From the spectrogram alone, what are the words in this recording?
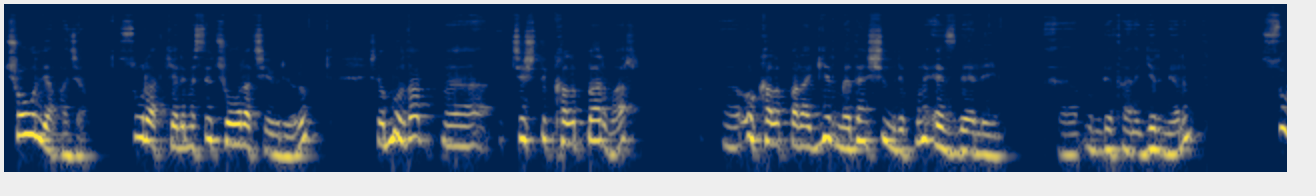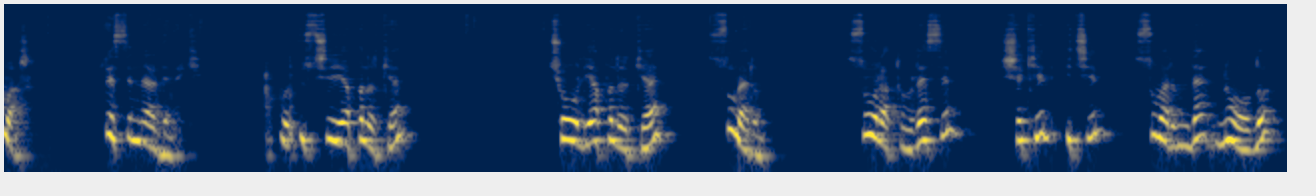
çoğul yapacağım. Surat kelimesini çoğula çeviriyorum. İşte burada e, çeşitli kalıplar var. E, o kalıplara girmeden şimdilik bunu ezberleyin. E, bunun detayına girmeyelim. Su var. Resimler demek. Bu üst şey yapılırken çoğul yapılırken su verun. Suratun resim, şekil, biçim. Su verumda ne oldu?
